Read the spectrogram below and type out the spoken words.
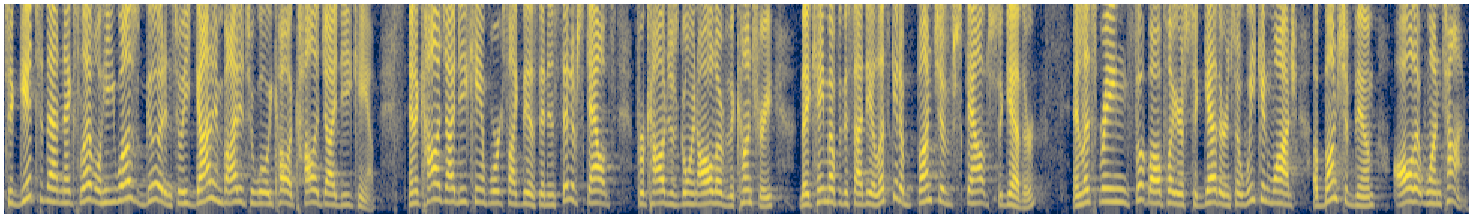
to get to that next level, he was good, and so he got invited to what we call a college ID camp. And a college ID camp works like this that instead of scouts for colleges going all over the country, they came up with this idea let's get a bunch of scouts together and let's bring football players together. And so we can watch a bunch of them all at one time.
